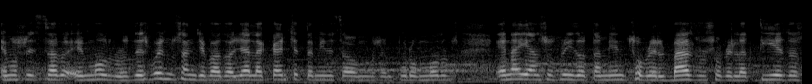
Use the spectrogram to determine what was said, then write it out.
hemos estado en módulos, después nos han llevado allá a la cancha, también estábamos en puros módulos, en ahí han sufrido también sobre el barro, sobre las tierras,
